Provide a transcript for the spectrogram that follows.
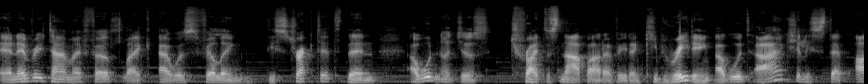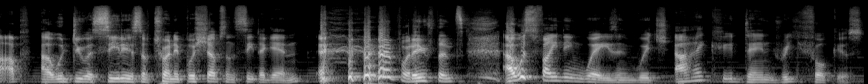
And every time I felt like I was feeling distracted, then I would not just try to snap out of it and keep reading. I would actually step up. I would do a series of 20 push ups and sit again. For instance, I was finding ways in which I could then refocus,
